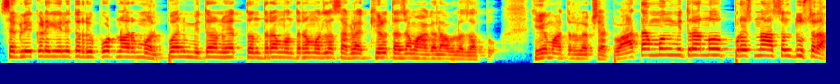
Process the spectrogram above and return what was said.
सगळीकडे गेले तर रिपोर्ट नॉर्मल पण मित्रांनो या तंत्रमंत्रामधला सगळा खेळ त्याच्यामागे लावला जातो. हे मात्र लक्षात ठेवा. आता मग मित्रांनो प्रश्न असेल दुसरा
